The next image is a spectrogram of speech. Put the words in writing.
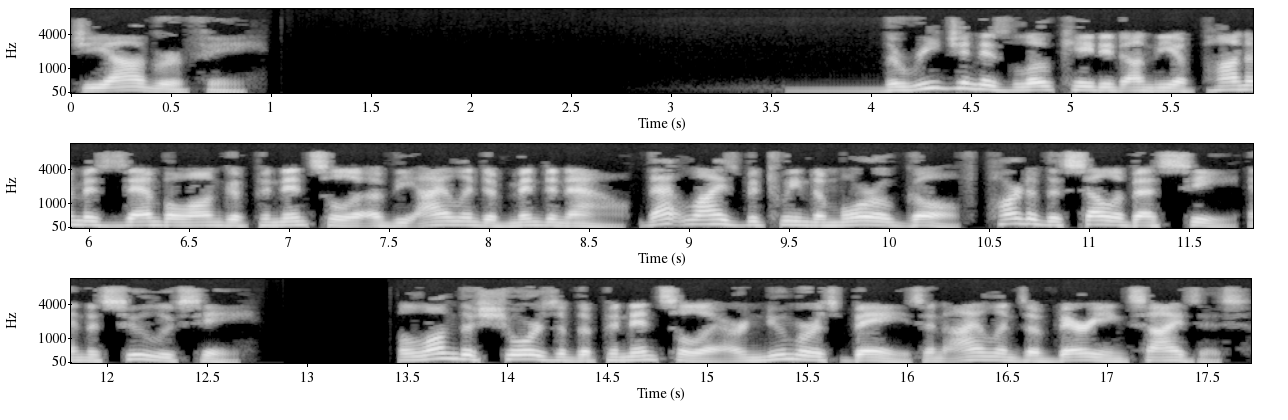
Geography The region is located on the eponymous Zamboanga Peninsula of the island of Mindanao, that lies between the Moro Gulf, part of the Celebes Sea, and the Sulu Sea. Along the shores of the peninsula are numerous bays and islands of varying sizes.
